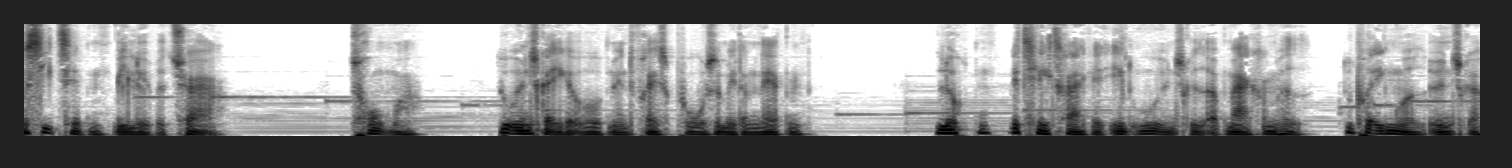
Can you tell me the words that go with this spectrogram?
så sig til dem, vi er løbet tør. Tro mig, du ønsker ikke at åbne en frisk pose midt om natten. Lugten vil tiltrække en uønsket opmærksomhed, du på ingen måde ønsker.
